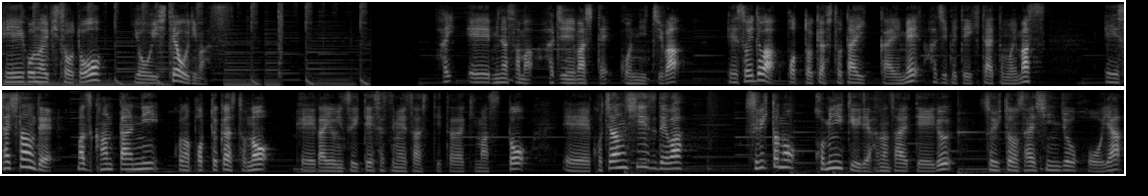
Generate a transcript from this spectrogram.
英語のエピソードを用意しております。はい、えー、皆様、はじめまして、こんにちは。えー、それでは、ポッドキャスト第1回目、始めていきたいと思います。えー、最初なので、まず簡単に、このポッドキャストの、え概要について説明させていただきますと、えこちらのシリーズでは、SWIFT のコミュニティで話されている SWIFT の最新情報や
